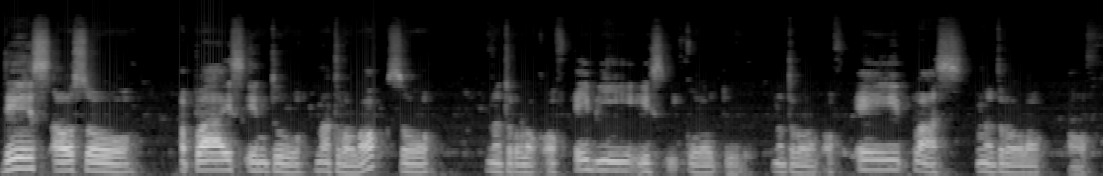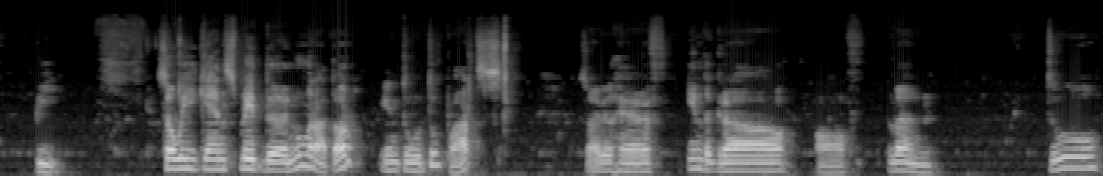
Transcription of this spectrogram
This also applies into natural log. So natural log of AB is equal to natural log of A plus natural log of B. So we can split the numerator into two parts. So I will have integral of ln 2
